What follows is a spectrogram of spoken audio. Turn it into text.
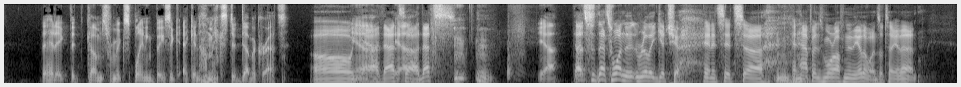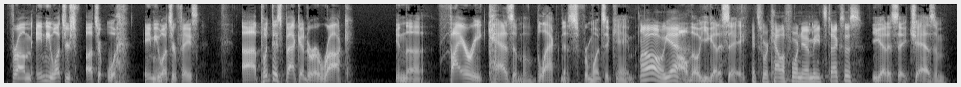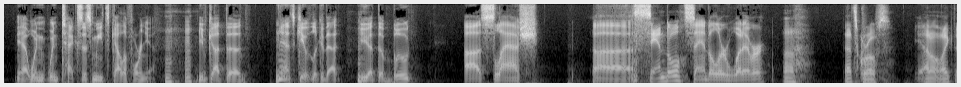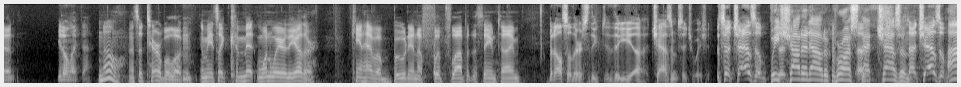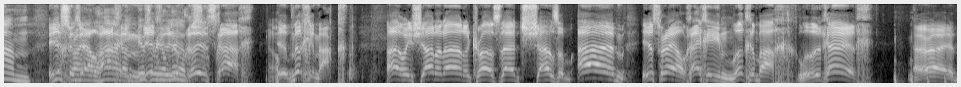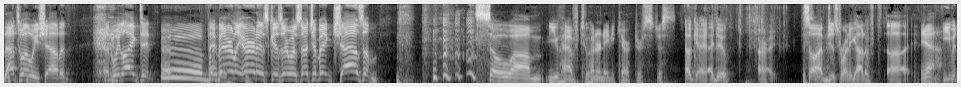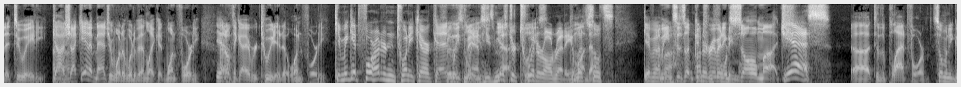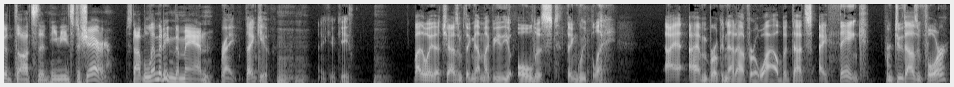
the headache that comes from explaining basic economics to Democrats. Oh Yeah, yeah, that's yeah. Uh, that's Yeah, that's that's one that really gets you, and it's it's uh, Mm-hmm. it happens more often than the other ones. I'll tell you that. from Amy what's her, what's her Amy what's her face. Uh, put this back under a rock in the fiery chasm of blackness from whence it came. Oh yeah, Although you got to say, it's where California meets Texas. you got to say chasm. Yeah, when when Texas meets California, you've got the yeah, it's cute. Look at that. You got the boot uh, slash Sandal. sandal or whatever. That's gross. Yeah. I don't like that. You don't like that? No, that's a terrible look. Hmm. I mean, it's like commit one way or the other. Can't have a boot and a flip flop at the same time. But also, there's the the uh, chasm situation. It's a chasm. We that- shouted out across that chasm. That chasm. Um, Israel Israel high, Hachem Israel Michel lives. Yitzchak, Michimach. I was shouted out across that chasm. I'm Israel Hachem Michimach. Luchech. All right, that's what we shouted, and we liked it. Uh, They barely heard us because there was such a big chasm. So um, you have 280 characters. Just Okay, I do. All right. So I'm just running out of uh, Yeah. even at 280. Gosh, I can't imagine what it would have been like at 140. Yeah. I don't think I ever tweeted at 140. can we get 420 characters Can for this man? please? He's Yeah, Mr. Twitter please. already. Come on let's down. let's give him. I mean, since I'm contributing more. so much Yes, uh, to the platform. so many good thoughts that he needs to share. Stop limiting the man. Right. Thank you. Mm-hmm. Thank you, Keith. By the way, that chasm thing, that might be the oldest thing we play. I, I haven't broken that out for a while, but that's, I think, from 2004?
